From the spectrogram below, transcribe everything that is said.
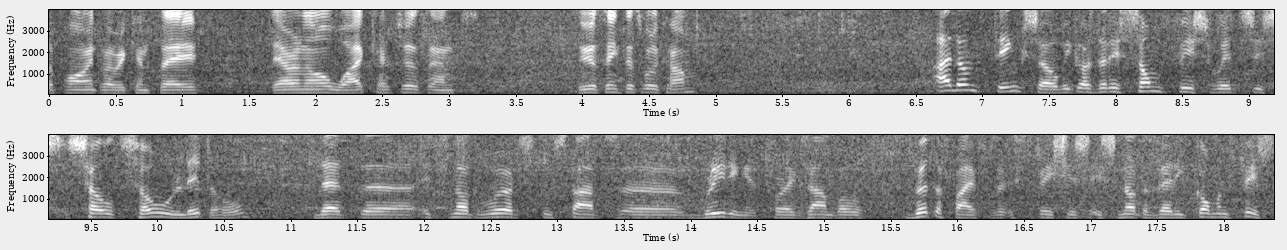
a point where we can say there are no wild catches? And do you think this will come? I don't think so because there is some fish which is sold so little that uh, it's not worth to start uh, breeding it. For example, butterfly fish fishes is not a very common fish.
